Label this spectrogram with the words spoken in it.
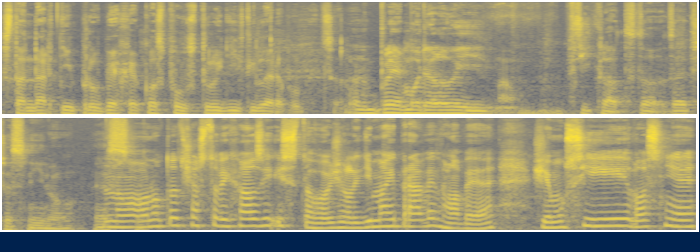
standardní průběh jako spoustu lidí v této republice. No. Úplně modelový no. příklad, to, to je přesný. No. Jasně. no, ono to často vychází i z toho, že lidi mají právě v hlavě, že musí vlastně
